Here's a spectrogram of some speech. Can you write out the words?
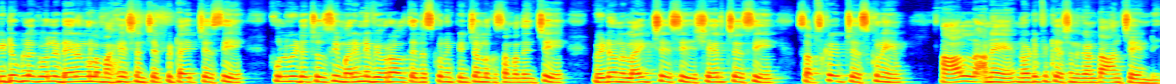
యూట్యూబ్లోకి వెళ్ళి డైరంగుల మహేష్ అని చెప్పి టైప్ చేసి ఫుల్ వీడియో చూసి మరిన్ని వివరాలు తెలుసుకుని పింఛన్లకు సంబంధించి వీడియోను లైక్ చేసి షేర్ చేసి సబ్స్క్రైబ్ చేసుకుని ఆల్ అనే నోటిఫికేషన్ గంట ఆన్ చేయండి.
